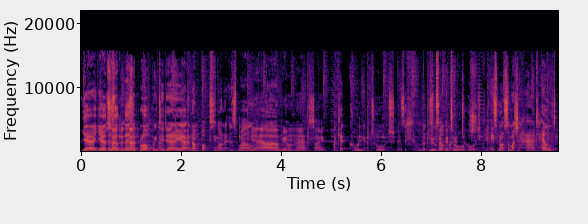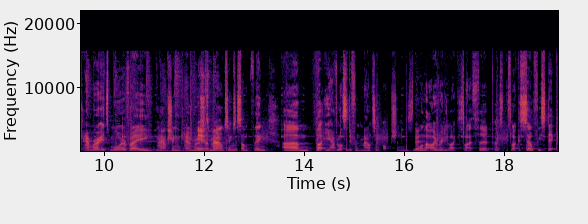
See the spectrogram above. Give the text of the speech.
Yeah, yeah. There's, So a, that- there's a blog. We did a, uh, an unboxing on it as well. Yeah, Um, that'll be on there. So I kept calling it a torch because it looks, Looks a like a like, torch, yeah. It's not so much a handheld camera; it's more of a action camera, Yeah, so it's mounted mounting. to something. Um, but you have lots of different mounting options. The Yeah. one that I really like is like a third person. It's like a selfie stick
